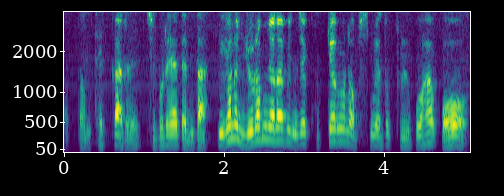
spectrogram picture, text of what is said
어떤 대가를 지불해야 된다. 이거는 유럽연합이 이제 국경은 없음에도 불구하고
